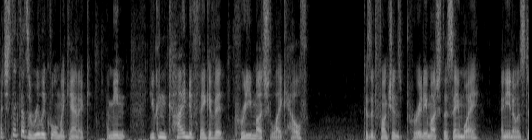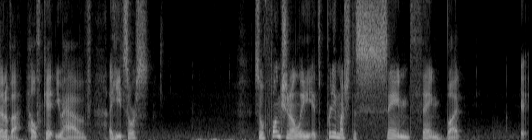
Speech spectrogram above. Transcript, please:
I just think that's a really cool mechanic. I mean, you can kind of think of it pretty much like health, because it functions pretty much the same way. And, you know, instead of a health kit, you have a heat source. So functionally, it's pretty much the same thing, but, it,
